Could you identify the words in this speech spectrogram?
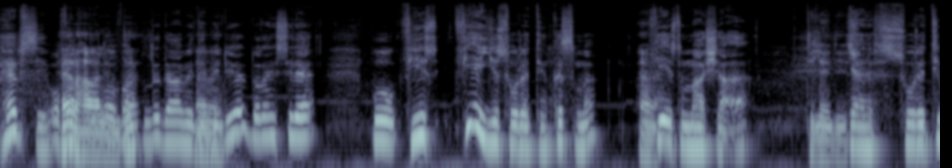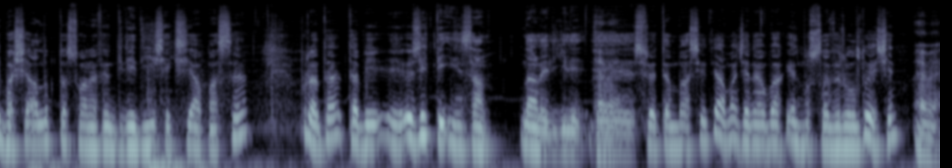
Hepsi o, Her farklı, o halinde. farklılığı devam edebiliyor. Dolayısıyla bu fi, fi'yi suretin kısmı evet, fi'yi maşa'a dilediği yani suret. sureti başa alıp da sonra efendim dilediği şekli yapması burada tabi e, özellikle insanlarla ilgili Evet. e, suretten bahsediyor ama Cenab-ı Hak el musavvir olduğu için Evet,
